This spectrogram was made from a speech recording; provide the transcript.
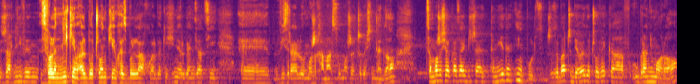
y, żarliwym zwolennikiem albo członkiem Hezbollahu, albo jakiejś innej organizacji e, w Izraelu, może Hamasu, może czegoś innego, co może się okazać, że ten jeden impuls, że zobaczy białego człowieka w ubraniu moro,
